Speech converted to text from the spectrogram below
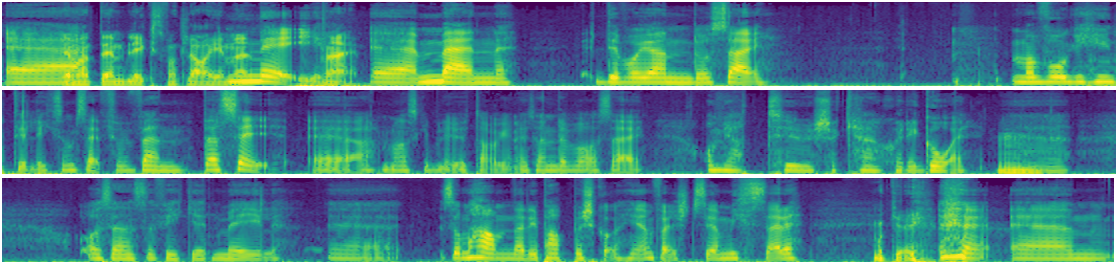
Eh, det var inte en blixt från klar himmel. Nej. Nej. Eh, men det var ju ändå så här. Man vågar ju inte liksom så förvänta sig eh, att man ska bli uttagen utan det var så här. Om jag har tur så kanske det går. Mm. Eh, och sen så fick jag ett mail eh, som hamnade i papperskorgen först så jag missade Okej. um,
